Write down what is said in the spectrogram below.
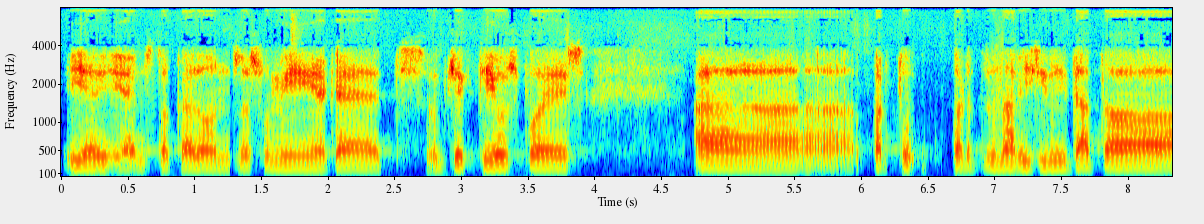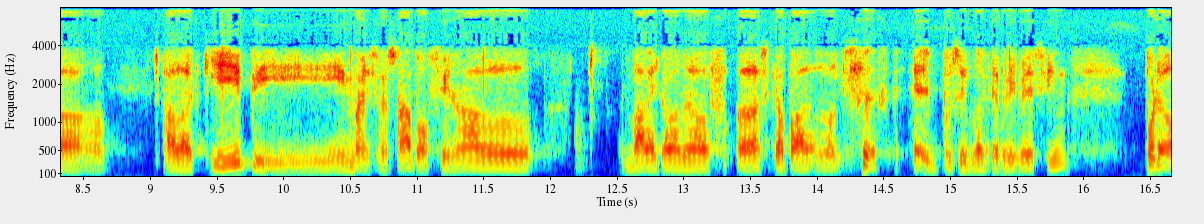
i, i ens toca doncs, assumir aquests objectius pues, eh, per, tu, per donar visibilitat a, a l'equip i, i mai se sap. Al final, vale que la meva escapada doncs, era impossible que arribéssim, però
